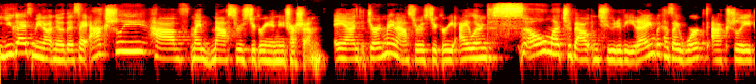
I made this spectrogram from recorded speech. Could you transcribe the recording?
you guys may not know this. I actually have my master's degree in nutrition. And during my master's degree, I learned so much about intuitive eating because I worked actually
